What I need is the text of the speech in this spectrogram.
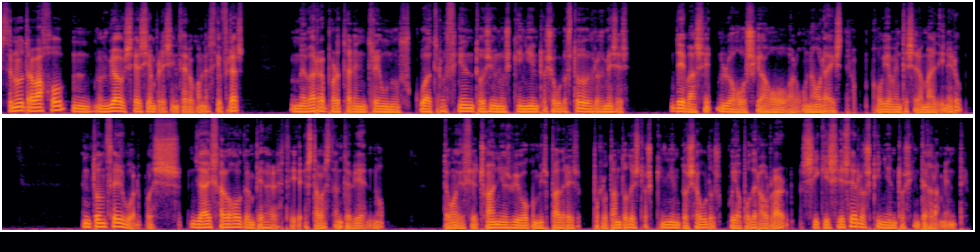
Este nuevo trabajo, mm, voy a ser siempre sincero con las cifras, me va a reportar entre unos 400 y unos 500 euros todos los meses de base. Luego si hago alguna hora extra, obviamente será más dinero. Entonces, bueno, pues ya es algo que empieza a decir, está bastante bien, ¿no? Tengo 18 años, vivo con mis padres, por lo tanto de estos 500 euros voy a poder ahorrar, si quisiese, los 500 íntegramente.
